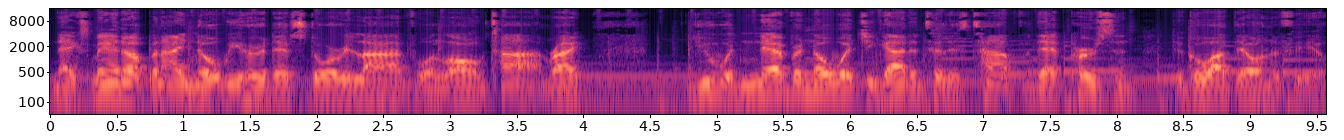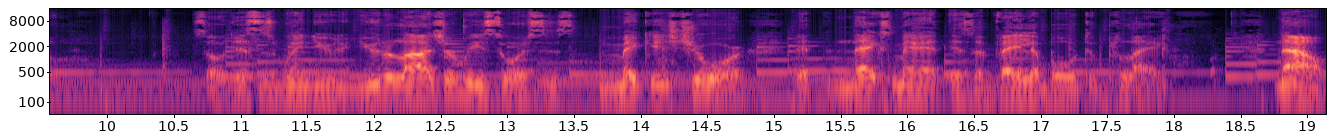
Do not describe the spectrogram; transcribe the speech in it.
Next man up, and I know we heard that storyline for a long time, right? You would never know what you got until it's time for that person to go out there on the field. So this is when you utilize your resources, making sure that the next man is available to play. Now,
